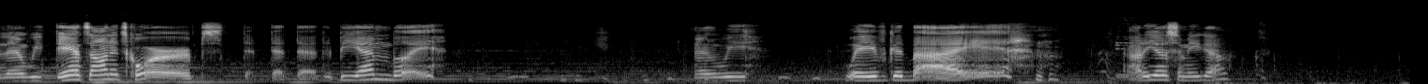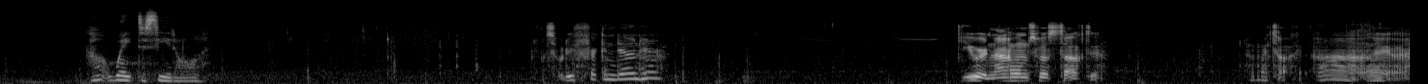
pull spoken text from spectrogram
And then we dance on its corpse. That that that BM boy. And we wave goodbye. Adios, amigo. Can't wait to see it all. So what are you freaking doing here? You are not who I'm supposed to talk to. Who am I talking? Ah, there you are.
